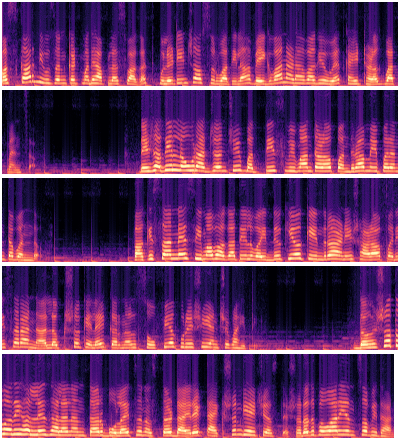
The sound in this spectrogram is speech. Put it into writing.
नमस्कार न्यूज अनकटमध्ये आपलं स्वागत. बुलेटिनच्या सुरुवातीला वेगवान आढावा घेऊयात काही ठळक बातम्यांचा. देशातील नऊ राज्यांची बत्तीस विमानतळं पंधरा मे पर्यंत बंद. पाकिस्तानने सीमा भागातील वैद्यकीय केंद्र आणि शाळा परिसरांना लक्ष केलंय कर्नल सोफिया कुरेशी यांची माहिती. दहशतवादी हल्ले झाल्यानंतर बोलायचं नसतं डायरेक्ट ऍक्शन घ्यायची असते शरद पवार यांचं विधान.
